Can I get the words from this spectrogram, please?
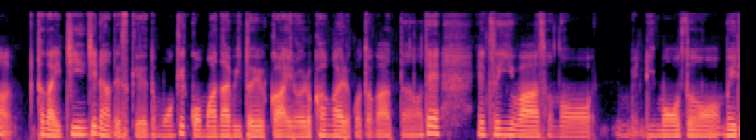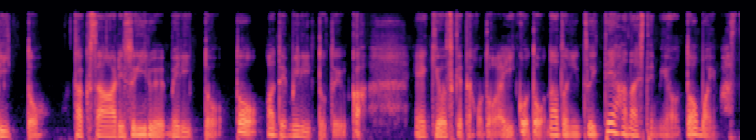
まあ、ただ一日なんですけれども、結構学びというか、いろいろ考えることがあったので、え次は、その、リモートのメリット、たくさんありすぎるメリットと、まあ、デメリットというか、え気をつけたことがいいことなどについて話してみようと思います。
